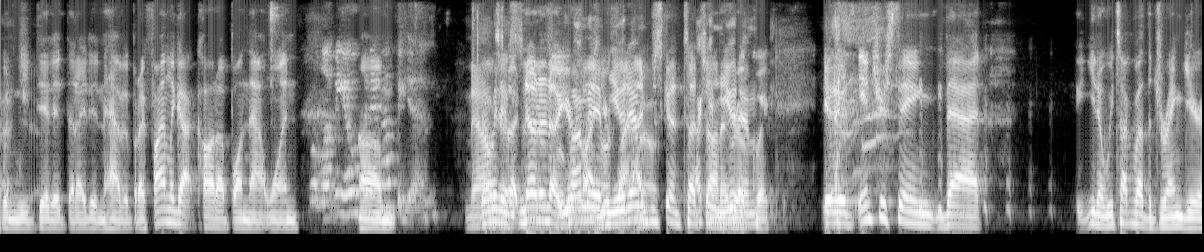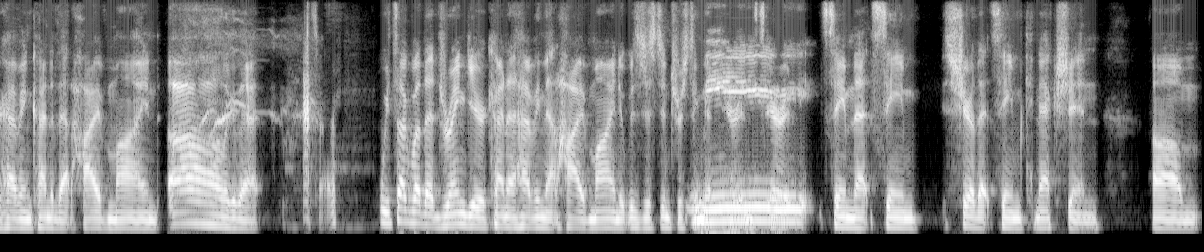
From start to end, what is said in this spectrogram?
when we did it that I didn't have it, but I finally got caught up on that one. well, let me open Um, it up again. Now Want me to- Justin no, no, no, you're what want fine. You're fine. I'm just going to touch on it real him. quick. It was interesting that you know we talk about the Drengir having kind of that hive mind. Oh, look at that. Sorry. we talk about that Drengir kind of having that hive mind. It was just interesting that Aaron Sarah same that same share that same connection. Um,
